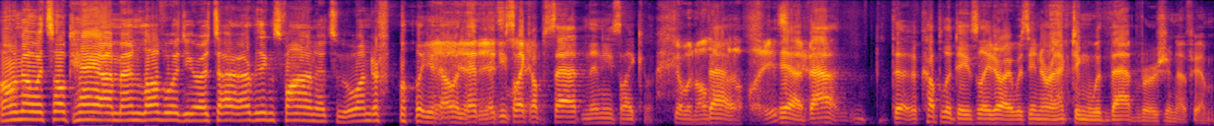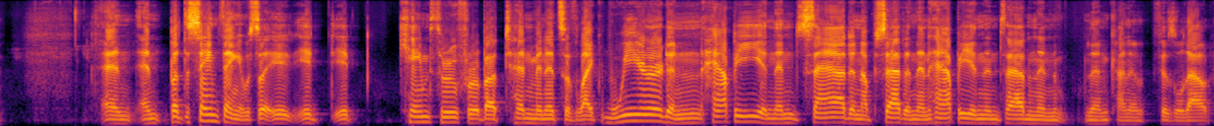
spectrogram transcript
"Oh no, it's okay. I'm in love with you. It's uh, everything's fine. It's wonderful," you know. And yeah, then it and he's like like- upset, and then he's like Going all that, over the place. Yeah, that. The, a couple of days later, I was interacting with that version of him, and and but the same thing. It was like it it it came through for about ten minutes of like weird and happy, and then sad and upset, and then happy, and then sad, and then then kind of fizzled out,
